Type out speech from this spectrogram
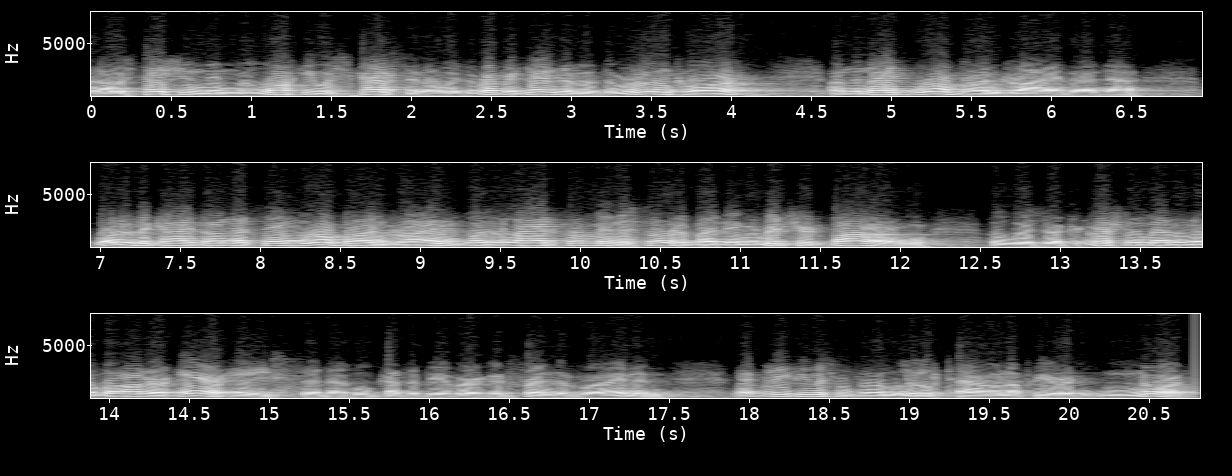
but I was stationed in Milwaukee, Wisconsin. I was a representative of the Marine Corps on the Ninth War Bond Drive, and uh, one of the guys on that same war bond drive was a lad from Minnesota by the name of Richard Bong, who was a Congressional Medal of Honor air ace, and uh, who got to be a very good friend of mine, and I believe he was from some little town up here in north.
